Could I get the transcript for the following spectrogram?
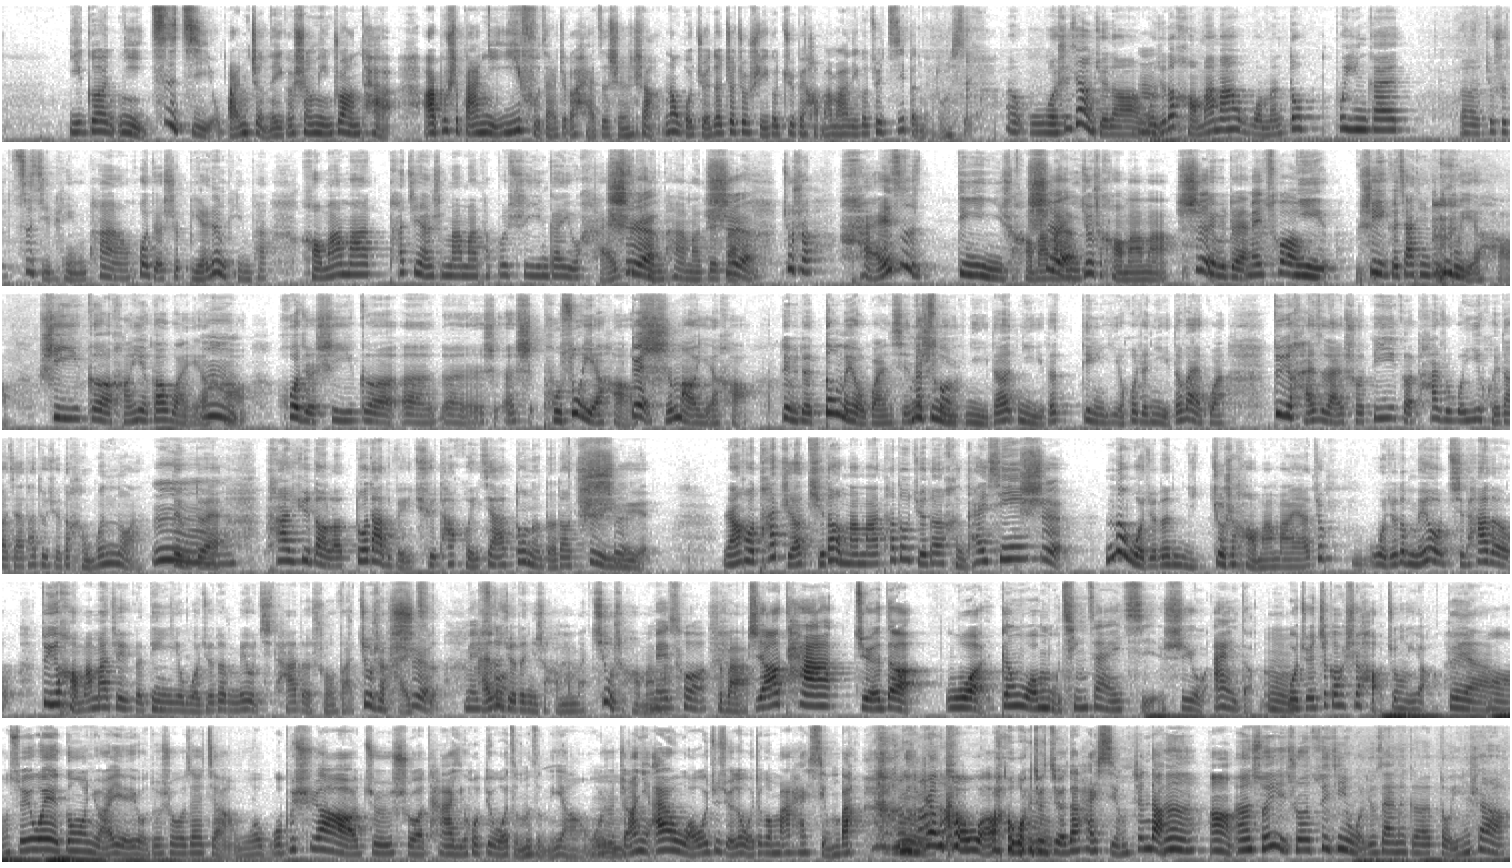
一个你自己完整的一个生命状态，而不是把你依附在这个孩子身上。那我觉得这就是一个具备好妈妈的一个最基本的东西了。呃，我是这样觉得啊，我觉得好妈妈我们都不应该，呃，就是自己评判或者是别人评判。好妈妈，她既然是妈妈，她不是应该由孩子评判吗？对吧？是就是孩子定义你是好妈妈，你就是好妈妈，是对不对？没错你是一个家庭主妇也好，是一个行业高管也好。嗯或者是一个呃呃是呃是朴素也好，对时髦也好，对不对？都没有关系，那是你你的你的定义或者你的外观。对于孩子来说，第一个，他如果一回到家，他就觉得很温暖，对不对？嗯他遇到了多大的委屈，他回家都能得到治愈。然后他只要提到妈妈，他都觉得很开心。是那我觉得你就是好妈妈呀，就我觉得没有其他的。对于好妈妈这个定义，我觉得没有其他的说法，就是孩子，孩子觉得你是好妈妈，就是好妈妈，没错，是吧？只要他觉得我跟我母亲在一起是有爱的，嗯，我觉得这个是好重要。对呀、嗯，所以我也跟我女儿也有的时候在讲，我我不需要就是说她以后对我怎么怎么样，我说只要你爱我，我就觉得我这个妈还行吧，你认可我，我就觉得还行，真的，嗯。嗯。嗯，所以说最近我就在那个抖音上，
